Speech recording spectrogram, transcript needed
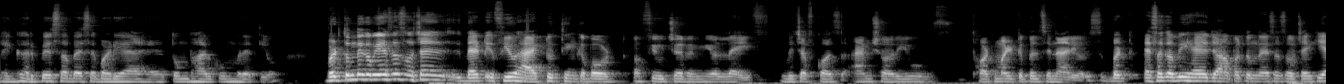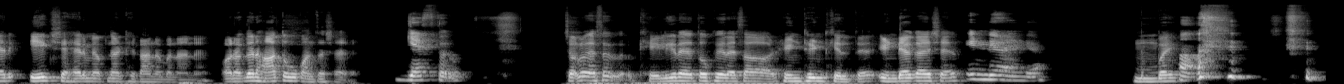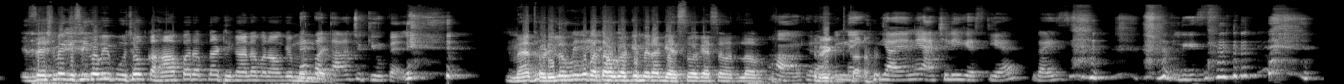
लाइक घर पे सब ऐसे बढ़िया है तुम बाहर घूम रहती हो। बट तुमने कभी ऐसा सोचा है that if you had to think about a future in your life which of course I am sure you thought multiple scenarios but ऐसा कभी है जहाँ पर तुमने ऐसा सोचा है कि यार एक शहर में अपना ठिकाना बनाना है? और अगर हाँ तो वो कौन सा शहर है? गेस करो। चलो ऐसा खेल ही रहे तो फिर ऐसा हिंट हिंट खेलते हैं। इंडिया का है शहर? India India. मुंबई? हाँ। इस देश में किसी को भी पूछो कहाँ पर अपना ठिकाना बनाओगे मैं बता चुकी हूँ पहले। मैं थोड़ी लोगों को पता होगा कि मेरा गैस वर्क ऐसा मतलब हाँ। नहीं याया ने एक्चुअली गेस किया है गाइस प्लीज़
